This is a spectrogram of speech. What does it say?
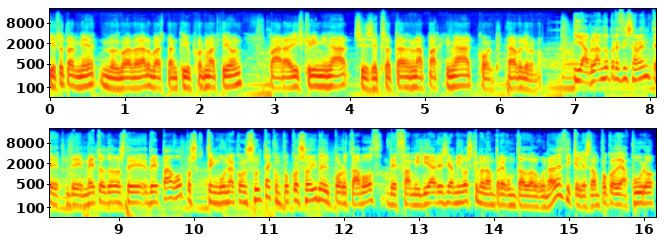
y eso también nos va a dar bastante información para discriminar si se trata de una página confiable o no. Y hablando precisamente de métodos de, pago, pues tengo una consulta que un poco soy el portavoz de familiares y amigos que me lo han preguntado alguna vez y que les da un poco de apuro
